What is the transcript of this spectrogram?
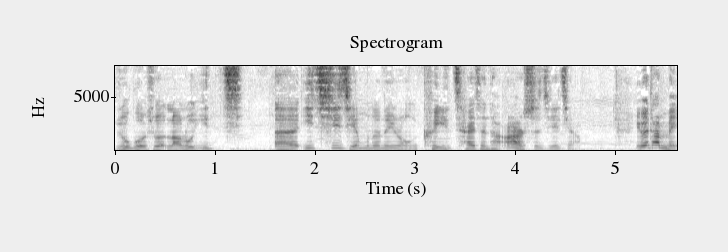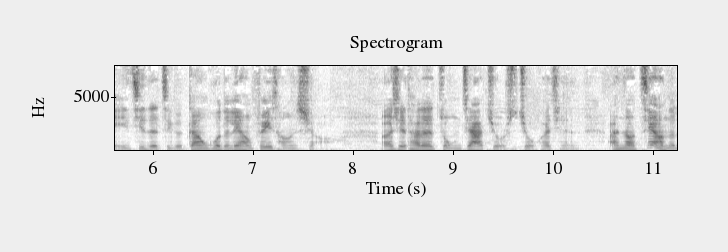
如果说老陆一期呃一期节目的内容可以拆成他二十节讲，因为他每一季的这个干货的量非常小，而且它的总价九十九块钱，按照这样的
